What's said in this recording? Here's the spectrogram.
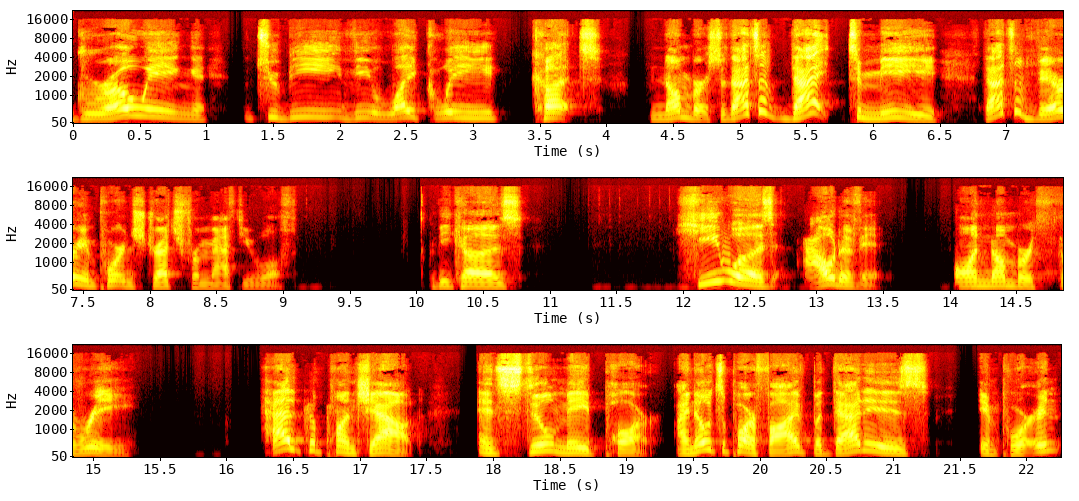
growing to be the likely cut number. So that's a that to me, that's a very important stretch from Matthew Wolff because he was out of it on number three, had to punch out and still made par. I know it's a par five, but that is important.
